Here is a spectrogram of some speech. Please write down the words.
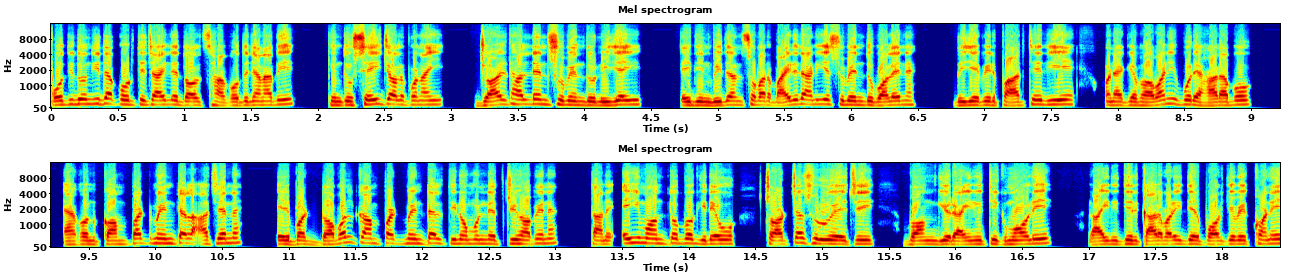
প্রতিদ্বন্দ্বিতা করতে চাইলে দল স্বাগত জানাবে, কিন্তু সেই জল্পনায় জল ঢাললেন শুভেন্দু নিজেই। এই দিন বিধানসভার বাইরে দাঁড়িয়ে শুভেন্দু বলেন, বিজেপির প্রার্থী দিয়ে ওনাকে ভবানীপুরে হারাবো। এখন কম্পার্টমেন্টাল আছেন, এরপর ডবল কম্পার্টমেন্টাল তৃণমূল নেত্রী হবেন। তার এই মন্তব্য ঘিরেও চর্চা শুরু হয়েছে বঙ্গীয় রাজনৈতিক মহলে। রাজনীতির কারবারিদের পর্যবেক্ষণে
